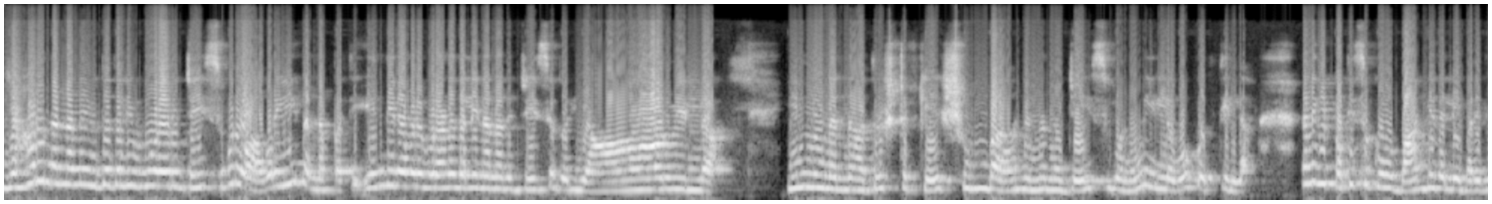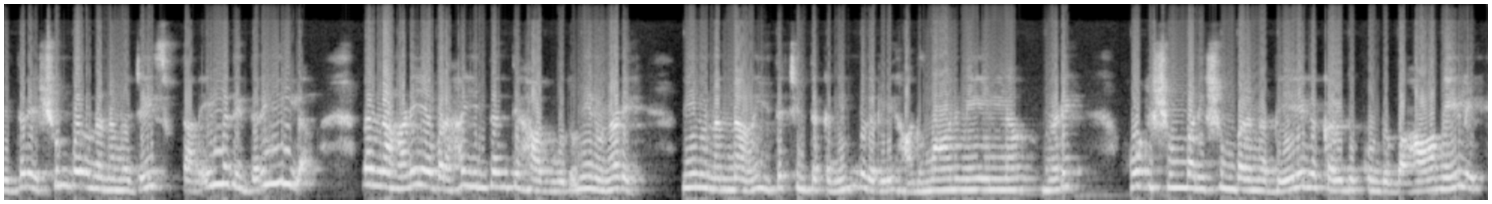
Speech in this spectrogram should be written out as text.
ಯಾರು ನನ್ನನ್ನು ಯುದ್ಧದಲ್ಲಿ ಹೋರಾಡಿ ಜಯಿಸುವರು ಅವರೇ ನನ್ನ ಪತಿ. ಎಂದಿನವರೆಗೂ ರಣದಲ್ಲಿ ನನ್ನನ್ನು ಜಯಿಸಿದವರು ಯಾರು ಇಲ್ಲ. ಇನ್ನು ನನ್ನ ಅದೃಷ್ಟಕ್ಕೆ ಶುಂಭ ನನ್ನನ್ನು ಜಯಿಸುವನೋ ಇಲ್ಲವೋ ಗೊತ್ತಿಲ್ಲ. ನನಗೆ ಪತಿ ಸುಖವು ಭಾಗ್ಯದಲ್ಲಿ ಬರೆದಿದ್ದರೆ ಶುಂಭನು ನನ್ನನ್ನು ಜಯಿಸುತ್ತಾನೆ. ಇಲ್ಲದಿದ್ದರೆ ಇಲ್ಲ. ನನ್ನ ಹಣೆಯ ಬರಹ ಇದ್ದಂತೆ ಆಗುವುದು. ನೀನು ನಡೆ. ನೀನು ನನ್ನ ಹಿತಚಿಂತಕನೆಂಬುದರಲ್ಲಿ ಅನುಮಾನವೇ ಇಲ್ಲ. ನಡೆ. ಹೋಗಿ ಶುಂಭನಿ ಶುಂಭರನ್ನ ಬೇಗ ಕರೆದುಕೊಂಡು ಬಾ ಮೇಲೆ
